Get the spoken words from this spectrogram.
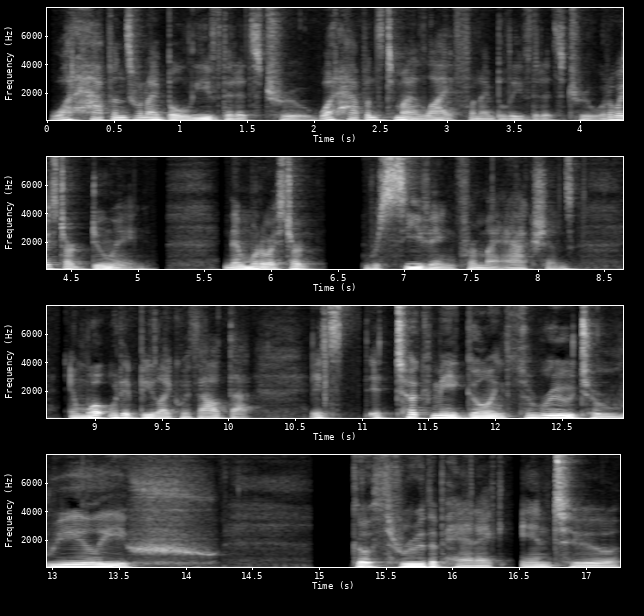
What happens when I believe that it's true? What happens to my life when I believe that it's true? What do I start doing? And then what do I start receiving from my actions? And what would it be like without that? It's it took me going through to really go through the panic into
